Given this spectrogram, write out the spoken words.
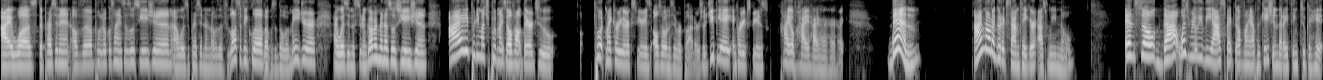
I was the president of the Political Science Association. I was the president of the Philosophy Club. I was a double major. I was in the Student Government Association. I pretty much put myself out there to put my career experience also on a silver platter. So GPA and career experience high of high, high, high, high, high. Then I'm not a good exam taker, as we know. And so that was really the aspect of my application that I think took a hit.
